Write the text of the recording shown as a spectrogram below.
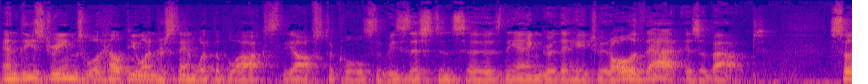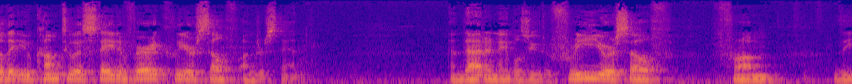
And these dreams will help you understand what the blocks, the obstacles, the resistances, the anger, the hatred, all of that is about so that you come to a state of very clear self understanding. And that enables you to free yourself from the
